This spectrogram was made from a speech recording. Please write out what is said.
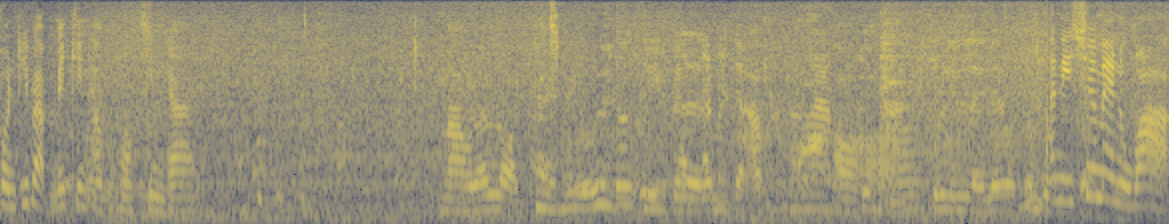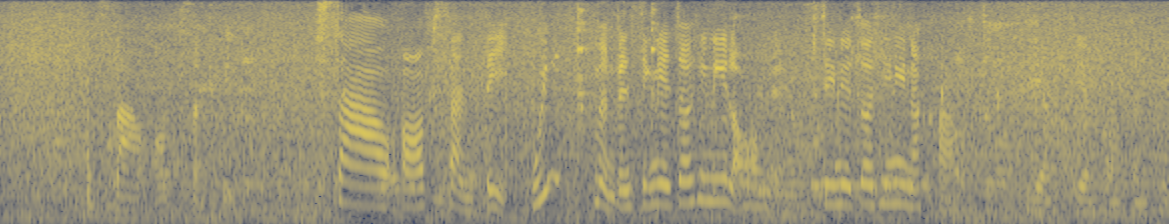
คนที่แบบไม่กินแอลกอฮอล์กินได้ เมาแล้วหลอนใครไม่รู้เรื่องลีนไปเลยแล้วมันจะเอาข้างล่างขึ้นมาคุณลินเลยนะอันนี้ชื่อเมนูว่า ซาวออฟสันติ Sound of สันติอุ้ยเหมือนเป็นซิกเนเจอร์ที่นี่เหรอซิกเนเจอร์ที่นี่นะคะ เสียงเสียงของสันติ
